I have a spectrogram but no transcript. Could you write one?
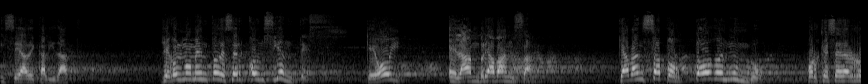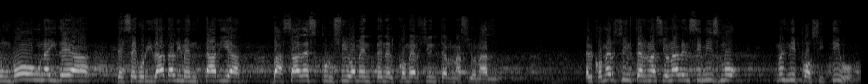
y sea de calidad. Llegó el momento de ser conscientes que hoy el hambre avanza, que avanza por todo el mundo, porque se derrumbó una idea de seguridad alimentaria basada exclusivamente en el comercio internacional el comercio internacional en sí mismo no es ni positivo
